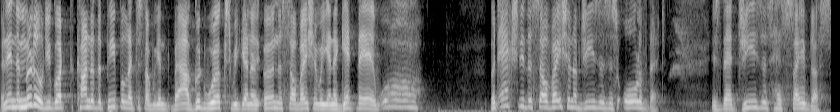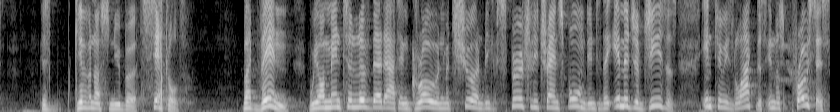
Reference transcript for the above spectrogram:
And in the middle, you've got kind of the people that just like, we're by our good works, we're going to earn the salvation, we're going to get there. Whoa. But actually, the salvation of Jesus is all of that. Is that Jesus has saved us, has given us new birth, settled. But then we are meant to live that out and grow and mature and be spiritually transformed into the image of Jesus, into his likeness in this process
